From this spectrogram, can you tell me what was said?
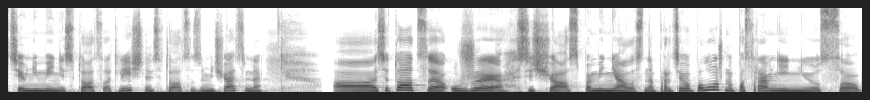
тем не менее ситуация отличная, ситуация замечательная. Ситуация уже сейчас поменялась на противоположную по сравнению с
